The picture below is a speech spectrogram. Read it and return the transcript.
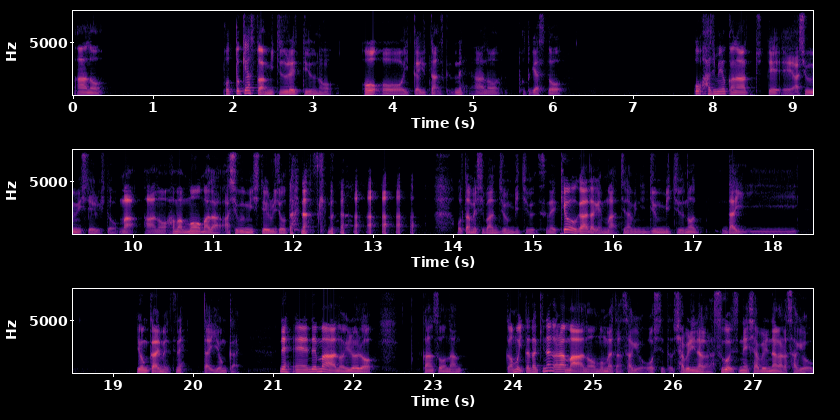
あの、ポッドキャストは道連れっていうのをお一回言ったんですけどね、あの、ポッドキャストを始めようかなって言って、えー足踏みしている人、まあ、あの、ハマンもまだ足踏みしている状態なんですけど、お試し版準備中ですね。今日が、だけ、まあ、ちなみに準備中の第4回目ですね。第4回。ね、えーで、まあ、あの、いろいろ感想なんかもいただきながら、まあ、あの、桃屋さん作業をしてた、喋りながら、すごいですね。喋りながら作業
